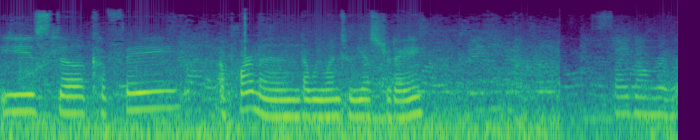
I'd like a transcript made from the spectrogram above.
is the cafe apartment that we went to yesterday. Saigon River.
